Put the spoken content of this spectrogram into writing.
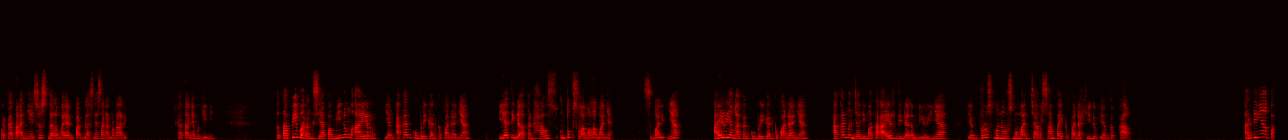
perkataan Yesus dalam ayat 14-nya sangat menarik. Katanya begini, Tetapi barang siapa minum air yang akan kuberikan kepadanya, ia tidak akan haus untuk selama-lamanya. Sebaliknya, air yang akan kuberikan kepadanya akan menjadi mata air di dalam dirinya yang terus-menerus memancar sampai kepada hidup yang kekal. Artinya apa?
